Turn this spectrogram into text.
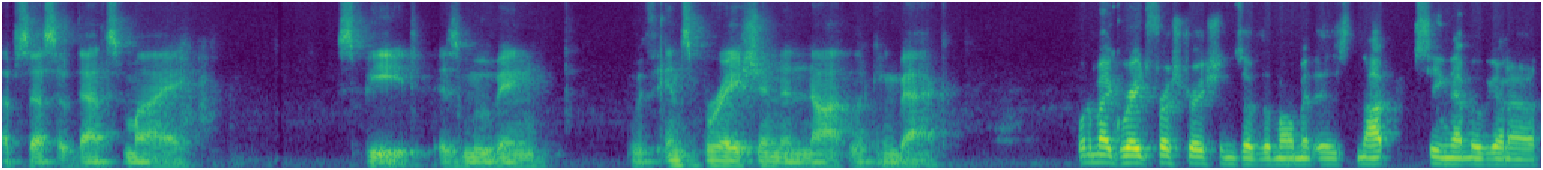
obsessive. That's my speed is moving with inspiration and not looking back. One of my great frustrations of the moment is not seeing that movie on a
